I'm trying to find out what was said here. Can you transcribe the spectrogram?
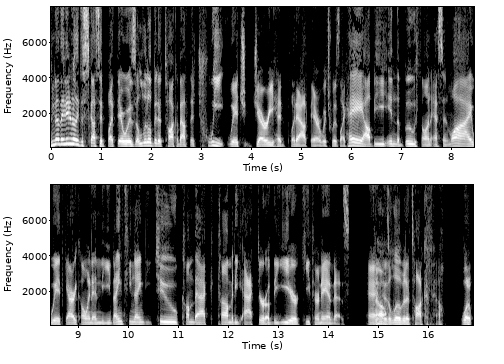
No, they didn't really discuss it, but there was a little bit of talk about the tweet which Jerry had put out there, which was like, "Hey, I'll be in the booth on SNY with Gary Cohen and the 1992 comeback comedy actor of the year, Keith Hernandez." And oh. there's a little bit of talk about what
